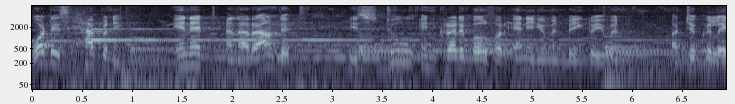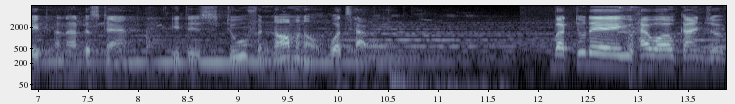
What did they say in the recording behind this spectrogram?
What is happening in it and around it is too incredible for any human being to even articulate and understand. It is too phenomenal what's happening. But today you have all kinds of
